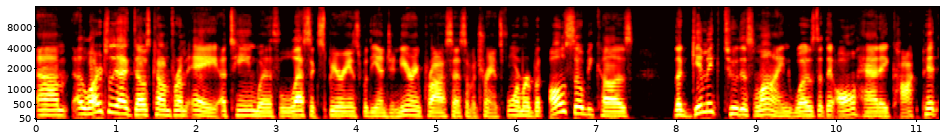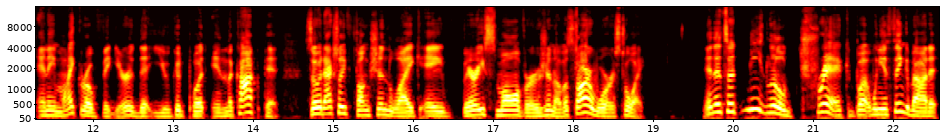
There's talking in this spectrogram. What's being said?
Um, largely that does come from A, a team with less experience with the engineering process of a Transformer, but also because the gimmick to this line was that they all had a cockpit and a micro figure that you could put in the cockpit. So it actually functioned like a very small version of a Star Wars toy. And it's a neat little trick, but when you think about it,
